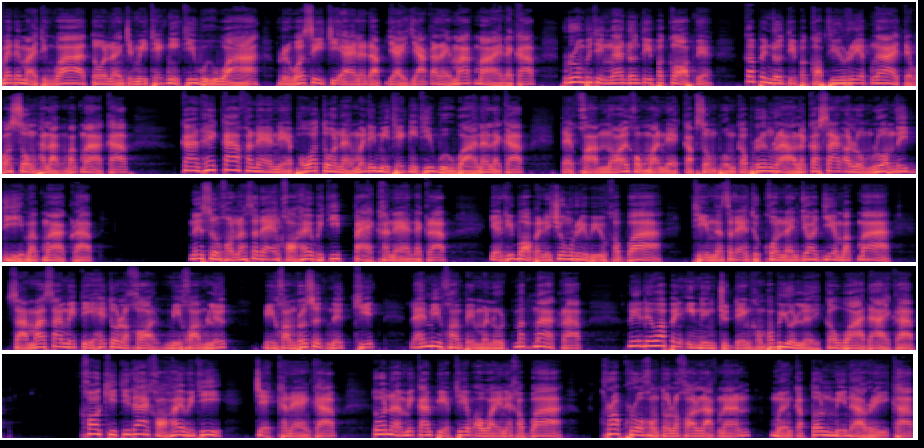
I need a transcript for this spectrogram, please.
ไม่ได้หมายถึงว่าตัวหนังจะมีเทคนิคที่หวือหวา หรือว่า CGI ระดับใหญ่ยักษ์อะไรมากมายนะครับ รวมไปถึงงานดนตรีประกอบเนี่ยก็เป็นดนตรีประกอบที่เรียบง่าย แต่ว่าทรงพลังมากๆครับการให้ 9 คะแนนเนี่ยเพราะว่าตัวหนังไม่ได้มีเทคนิคที่หวือหวานั่นแหละครับ แต่ความน้อยของมันเนี่ยกับส่งผลกับเรื่องราว และก็สร้างอารมณ์ร่วมได้ดีมากๆครับ ในส่วนของนักแสดงขอให้ไว้ที่ 8 คะแนนนะครับ อย่างที่บอกไปในช่วงรีวิวครับว่า ทีมนักแสดงทุกคนนั้นยอดเยี่ยมมากๆ สามารถสร้างมิติให้ตัวละคร มีความลึก มีความรู้สึกนึกคิด และมีความเป็นมนุษย์มากๆครับ เรียกได้ว่าเป็นอีกหนึ่งจุดเด่นของภาพยนตร์เลยก็ว่าได้ครับ ข้อคิดที่ได้ขอให้ไว้ที่ 7 คะแนนครับตัวหนังมีการเปรียบเทียบเอาไว้นะครับว่า ครอบครัวของตัวละครหลักนั้นเหมือนกับต้นมินาริครับ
